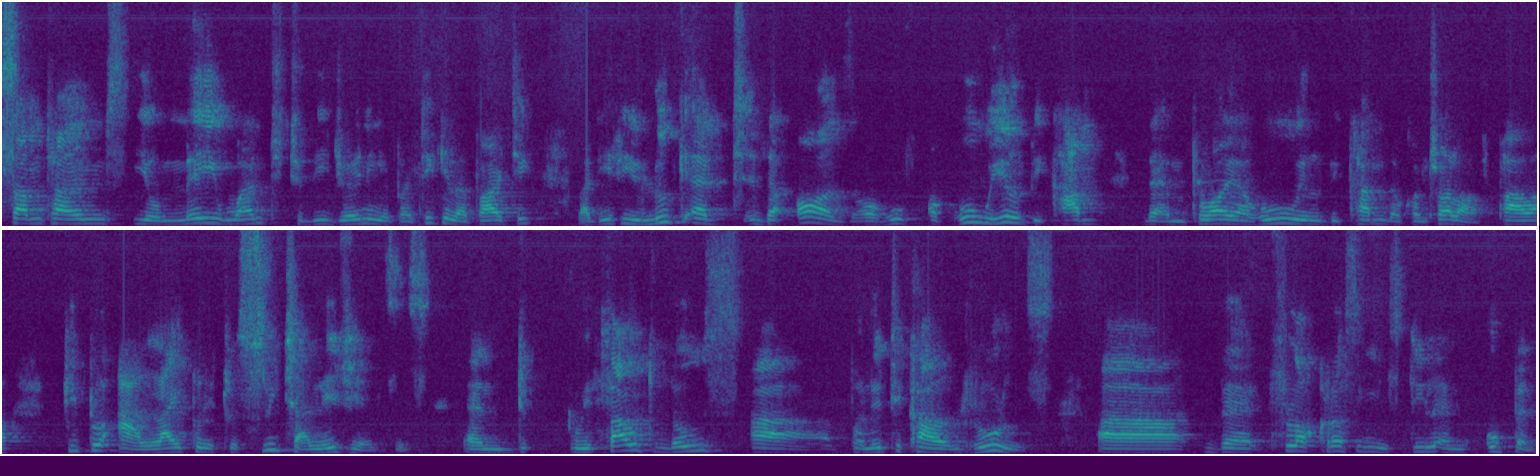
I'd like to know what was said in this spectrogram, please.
sometimes you may want to be joining a particular party, but if you look at the odds or who, of who will become the employer, who will become the controller of power, people are likely to switch allegiances. And without those uh, political rules, uh, the floor crossing is still an open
